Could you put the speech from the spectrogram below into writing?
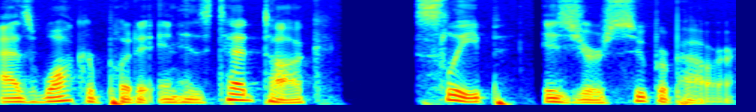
as Walker put it in his TED Talk, sleep is your superpower.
